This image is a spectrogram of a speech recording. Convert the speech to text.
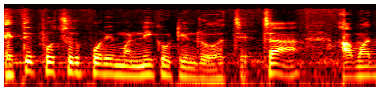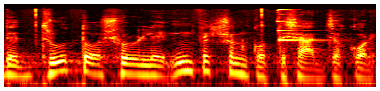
এতে প্রচুর পরিমাণ নিকোটিন রয়েছে, যা আমাদের দ্রুত শরীরে ইনফেকশন করতে সাহায্য করে।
